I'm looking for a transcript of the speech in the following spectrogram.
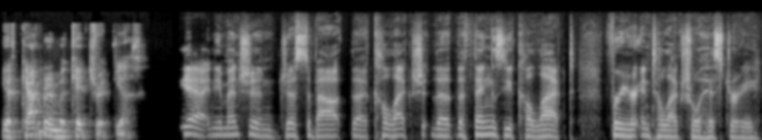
Yes katherine mckittrick yes yeah, and you mentioned just about the collection, the the things you collect for your intellectual history,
